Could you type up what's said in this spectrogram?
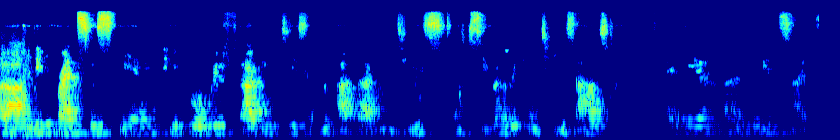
uh, differences in people with diabetes and without diabetes and to see whether we can tease out any uh, new insights.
